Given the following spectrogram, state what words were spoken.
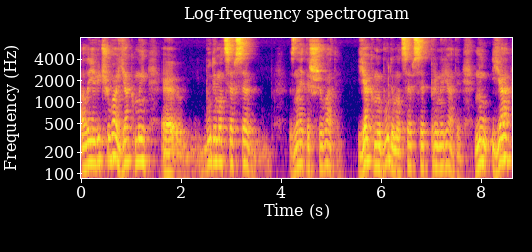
але я відчуваю, як ми е, будемо це все, знаєте, зшивати. Як ми будемо це все примиряти? Ну, я,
